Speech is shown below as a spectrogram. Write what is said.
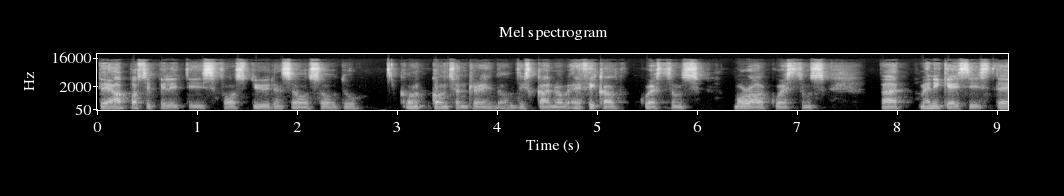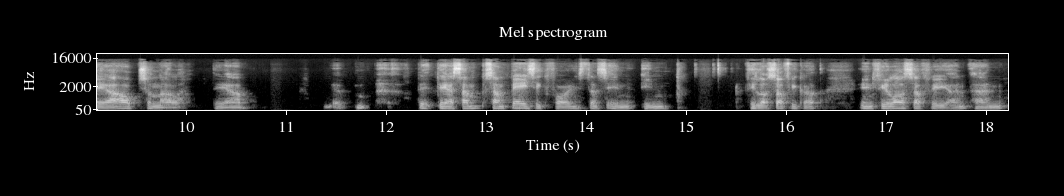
there are possibilities for students also to con concentrate on this kind of ethical questions, moral questions, but many cases they are optional. They are there are some some basic, for instance, in in philosophical in philosophy and, and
